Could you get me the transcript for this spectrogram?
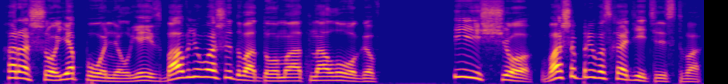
Хорошо, я понял, я избавлю ваши два дома от налогов. И еще, ваше превосходительство,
